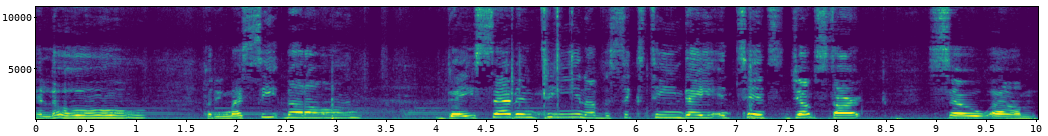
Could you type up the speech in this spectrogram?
Hello. Putting my seatbelt on. Day 17 of the 16 day intense jump start. So, um,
